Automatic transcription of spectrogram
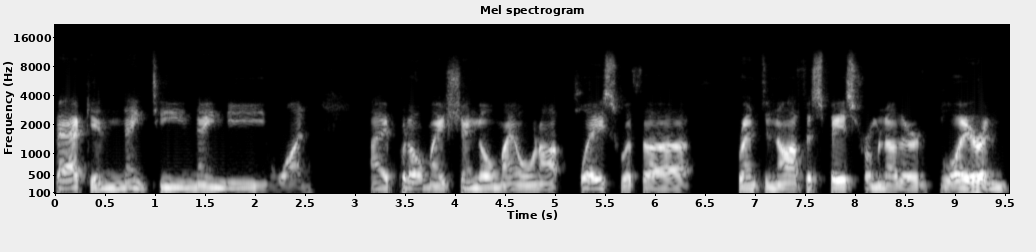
back in 1991, I put out my shingle, my own op place with uh, rent an office space from another lawyer, and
